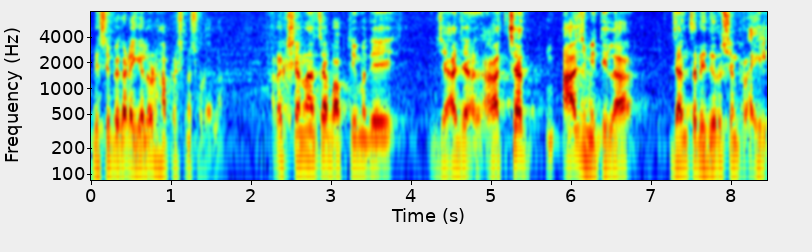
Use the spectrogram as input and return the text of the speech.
डी सी पीकडे गेलो आणि हा प्रश्न सोडवला. आरक्षणाच्या बाबतीमध्ये ज्या ज्या आजच्या आज मितीला ज्यांचं रिझर्वेशन राहील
